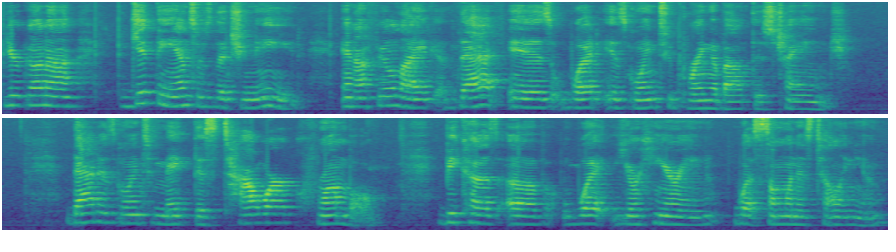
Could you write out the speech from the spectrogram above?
You're going to get the answers that you need. And I feel like that is what is going to bring about this change. That is going to make this tower crumble because of what you're hearing, what someone is telling you.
